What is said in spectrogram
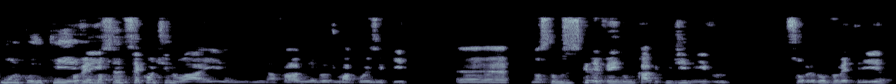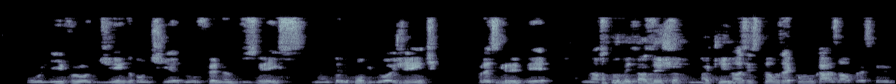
uma coisa que. Ô, é bastante... antes de você continuar aí, a Flávia me lembrou de uma coisa aqui. É, nós estamos escrevendo um capítulo de livro sobre odontometria, o livro de endodontia do Fernando dos Reis. Né? Então ele convidou a gente para escrever Nós Aproveitar, deixa aqui. Nós estamos aí como um casal para escrever,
